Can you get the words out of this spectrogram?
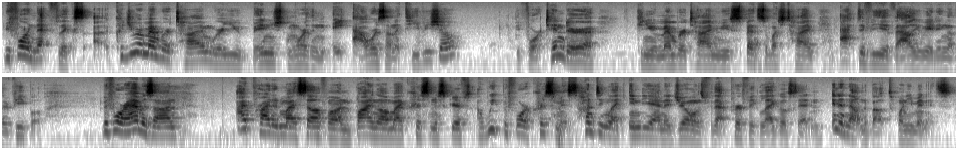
Before Netflix, uh, could you remember a time where you binged more than eight hours on a TV show? Before Tinder, uh, can you remember a time you spent so much time actively evaluating other people? Before Amazon, I prided myself on buying all my Christmas gifts a week before Christmas, hunting like Indiana Jones for that perfect Lego set, and in and out in about 20 minutes.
